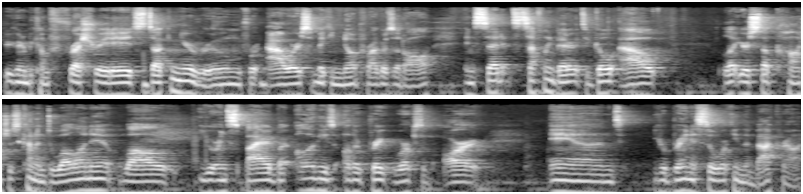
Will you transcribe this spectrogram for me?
You're going to become frustrated, stuck in your room for hours, making no progress at all. Instead, it's definitely better to go out, let your subconscious kind of dwell on it while you're inspired by all of these other great works of art and your brain is still working in the background.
